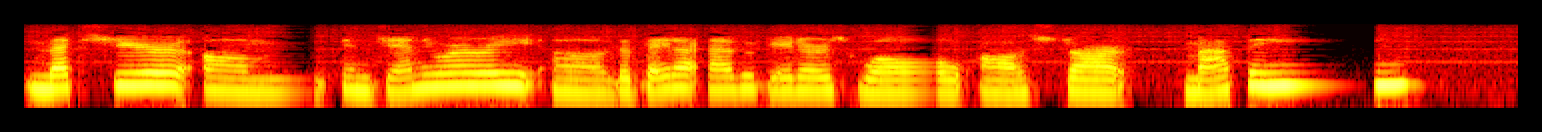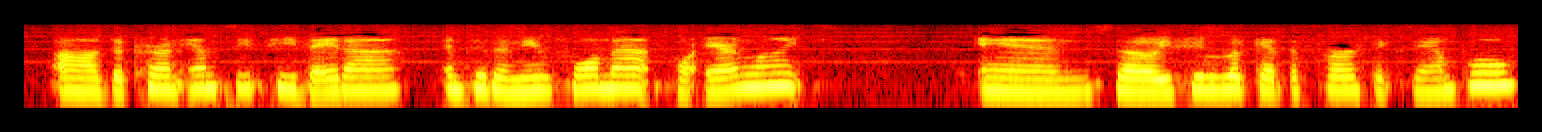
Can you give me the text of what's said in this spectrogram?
next year, um, in January, uh, the data aggregators will uh, start mapping uh, the current MCT data into the new format for airlines. And so if you look at the first example,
